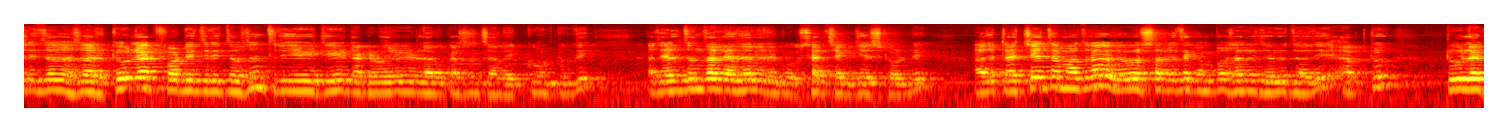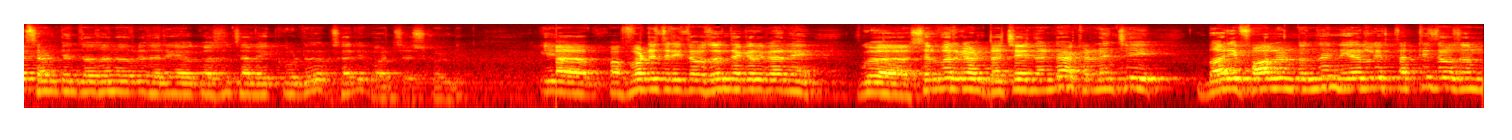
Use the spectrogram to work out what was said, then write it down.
three thousand sorry two lakh forty three thousand three eighty eight అక్కడ వరకు వెళ్ళే అవకాశం చాలా ఎక్కువ ఉంటుంది. అది వెళ్తుందా లేదా రేపు ఒకసారి చెక్ చేసుకోండి. అది టచ్ అయితే మాత్రం రివర్సల్ అయితే కంపల్సరీ జరుగుతుంది. Up to two lakh seventeen thousand వరకు జరిగే అవకాశం చాలా ఎక్కువ ఉంటుంది. ఒకసారి వాచ్ చేసుకోండి. ఫార్టీ త్రీ థౌసండ్ దగ్గర కానీ సిల్వర్ కానీ టచ్ అయిందంటే అక్కడ నుంచి భారీ ఫాల్ ఉంటుంది. నియర్లీ థర్టీ థౌసండ్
